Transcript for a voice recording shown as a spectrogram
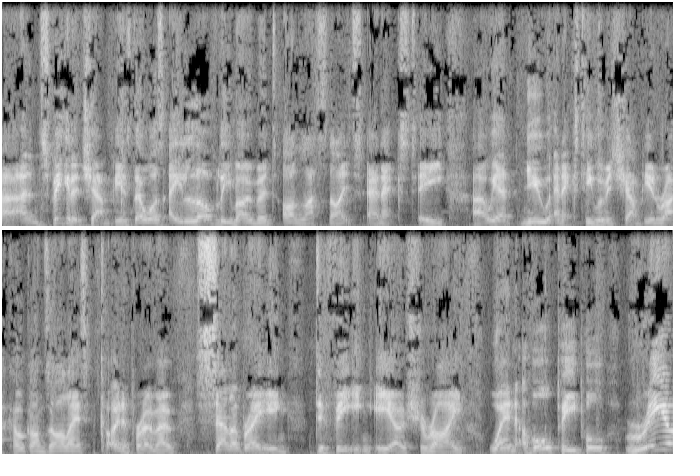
Uh, and speaking of champions, there was a lovely moment on last night's NXT. Uh, we had new NXT Women's Champion Raquel Gonzalez cutting a promo celebrating defeating Io Shirai when, of all people, Rhea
